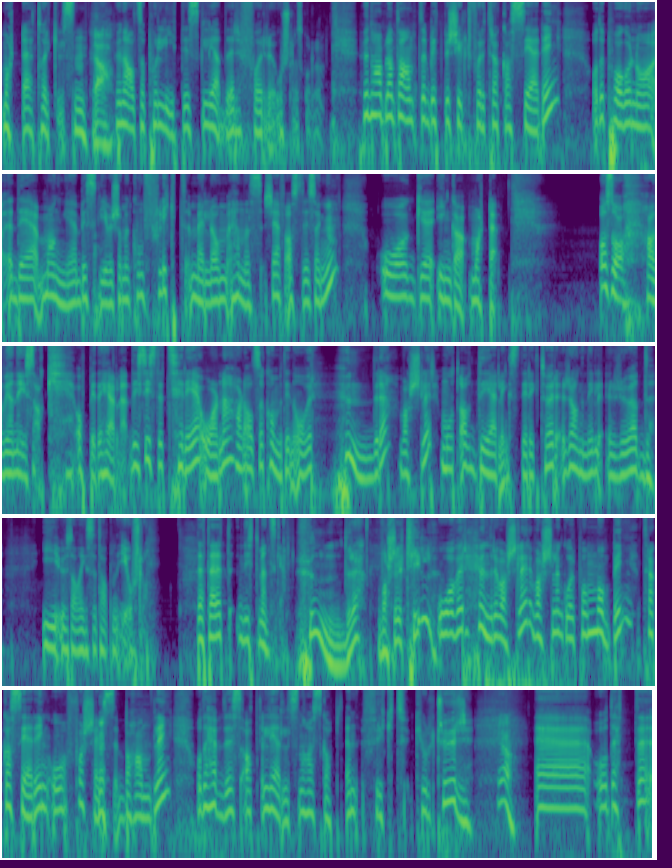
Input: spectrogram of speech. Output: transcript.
Marte Torkelsen. Ja. Hun er altså politisk leder for Oslo-skolen. Hun har bl.a. blitt beskyldt for trakassering, og det pågår nå det mange beskriver som en konflikt mellom hennes sjef Astrid Søgnen og Inga Marte. Og så har vi en ny sak oppi det hele. De siste tre årene har det altså kommet inn over 100 varsler mot avdelingsdirektør Ragnhild Rød i Utdanningsetaten i Oslo. Dette er et nytt menneske. 100 varsler til? Over 100 varsler. Varslene går på mobbing, trakassering og forskjellsbehandling. Og det hevdes at ledelsen har skapt en fryktkultur. Ja. Eh, og dette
